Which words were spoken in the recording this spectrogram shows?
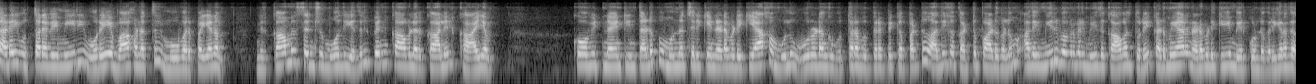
தடை உத்தரவை மீறி ஒரே வாகனத்தில் மூவர் பயணம். நிற்காமல் சென்று மோதியதில் பெண் காவலர் காலில் காயம். கோவிட் நைன்டீன் தடுப்பு முன்னெச்சரிக்கை நடவடிக்கையாக முழு ஊரடங்கு உத்தரவு பிறப்பிக்கப்பட்டு அதிக கட்டுப்பாடுகளும் அதை மீறுபவர்கள் மீது காவல்துறை கடுமையான நடவடிக்கையும் மேற்கொண்டு வருகிறது.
